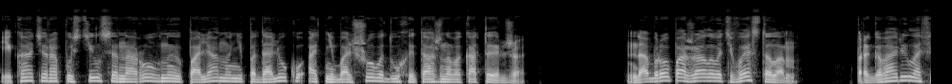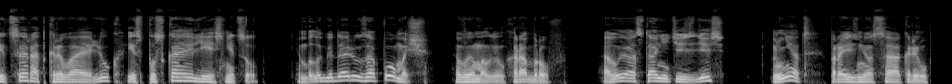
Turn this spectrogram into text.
и катер опустился на ровную поляну неподалеку от небольшого двухэтажного коттеджа. «Добро пожаловать в Эстелан», — проговорил офицер, открывая люк и спуская лестницу. «Благодарю за помощь», — вымолвил Храбров. «А вы останетесь здесь?» «Нет», — произнес Акрил.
